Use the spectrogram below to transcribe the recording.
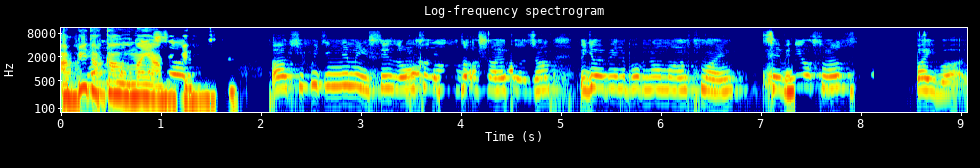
Abi bir dakika alına yanıma gelir misin? Akif'i dinlemeyin siz. Onun kanalında aşağıya koyacağım. Videoyu beğenip abone olmayı unutmayın. Seviliyorsunuz. Bay bay.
